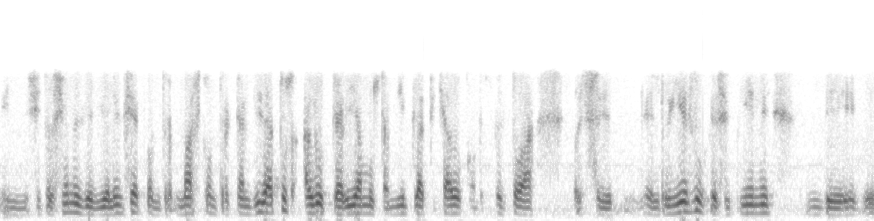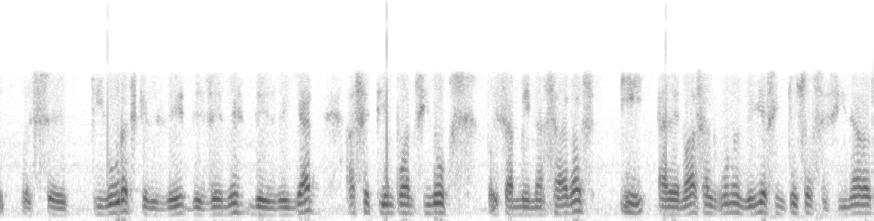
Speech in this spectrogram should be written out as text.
en, situaciones de violencia contra, más contra candidatos, algo que habíamos también platicado con respecto a pues eh, el riesgo que se tiene de, pues eh, figuras que desde, desde desde ya hace tiempo han sido pues amenazadas y además algunas de ellas incluso asesinadas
